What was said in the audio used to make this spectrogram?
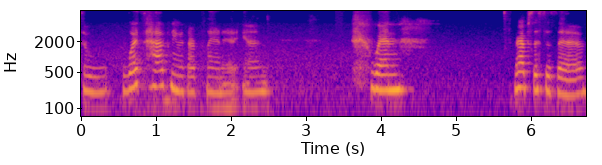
So, what's happening with our planet? And when perhaps this is a,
